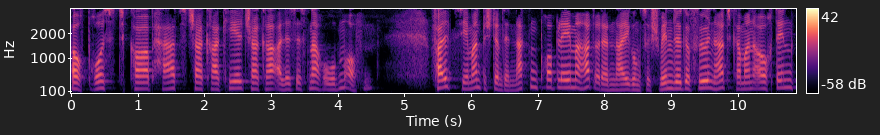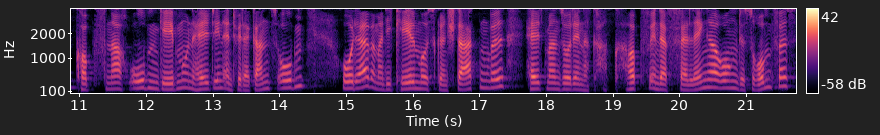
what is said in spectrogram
Auch Brustkorb, Herzchakra, Kehlchakra, alles ist nach oben offen. Falls jemand bestimmte Nackenprobleme hat oder Neigung zu Schwindelgefühlen hat, kann man auch den Kopf nach oben geben und hält ihn entweder ganz oben oder wenn man die Kehlmuskeln stärken will, hält man so den Kopf in der Verlängerung des Rumpfes.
